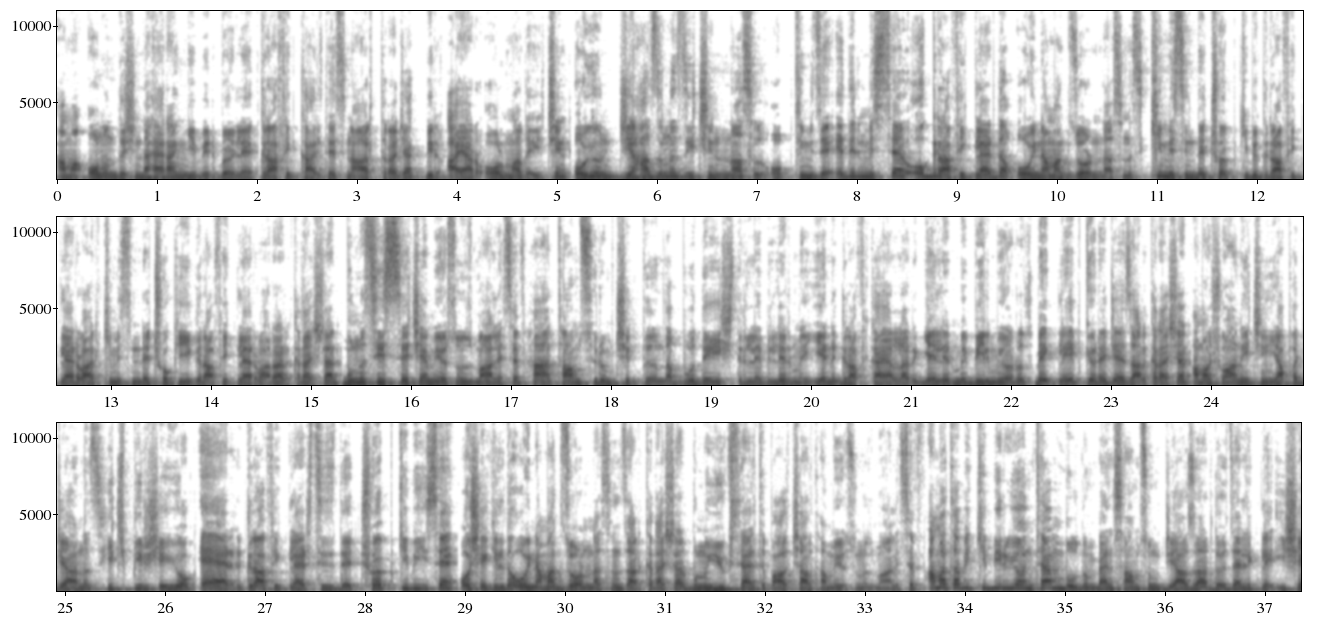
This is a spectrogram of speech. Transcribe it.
Ama onun dışında herhangi bir böyle grafik kalitesini arttıracak bir ayar olmadığı için oyun cihazınız için nasıl optimize edilmişse o grafiklerde oynamak zorundasınız. Kimisinde çöp gibi grafikler var, kimisinde çok iyi grafikler var arkadaşlar. Bunu siz seçemiyorsunuz maalesef. Ha tam sürüm çıktığında bu değiştirilebilir mi? Yeni grafik ayarları gelir mi bilmiyoruz. Bekleyip göreceğiz arkadaşlar. Ama şu an için yapacağınız hiçbir şey yok. Eğer grafikler sizde çöp gibi ise o şekilde oynamak zorundasınız arkadaşlar. Bunu yükseltip alçaltamıyorsunuz maalesef. Ama tabii ki bir yöntem buldum. Ben Samsung cihazlarda özellikle işe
